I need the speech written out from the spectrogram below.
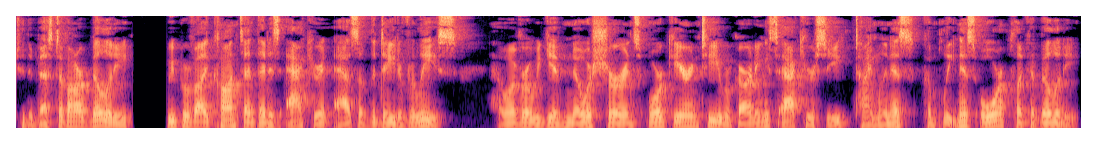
To the best of our ability, we provide content that is accurate as of the date of release. However, we give no assurance or guarantee regarding its accuracy, timeliness, completeness, or applicability.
